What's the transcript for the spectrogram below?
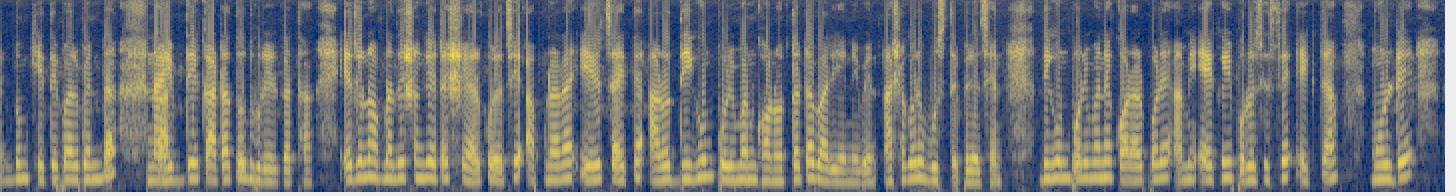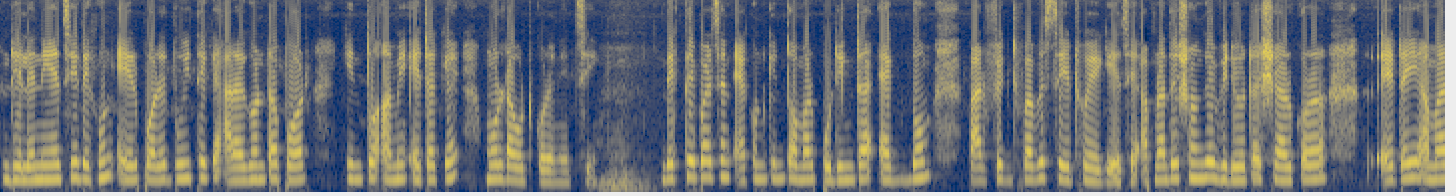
একদম খেতে পারবেন না। নাইফ দিয়ে কাটা তো দূরের কথা। এজন্য আপনাদের সঙ্গে এটা শেয়ার করেছি। আপনারা এর চাইতে আরও দ্বিগুণ পরিমাণ ঘনত্বটা বাড়িয়ে নেবেন। আশা করি বুঝতে পেরেছেন। দ্বিগুণ পরিমাণে করার পরে আমি একই প্রসেসে একটা মোল্ডে ঢেলে নিয়েছি। দেখুন, এরপরে দুই থেকে আড়াই ঘণ্টা পর কিন্তু আমি এটাকে মোল্ড আউট করে নিচ্ছি। দেখতেই পাচ্ছেন এখন কিন্তু আমার পুডিংটা একদম পারফেক্টভাবে সেট হয়ে গিয়েছে। আপনাদের সঙ্গে ভিডিওটা শেয়ার করা, এটাই আমার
